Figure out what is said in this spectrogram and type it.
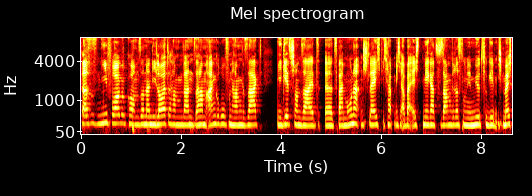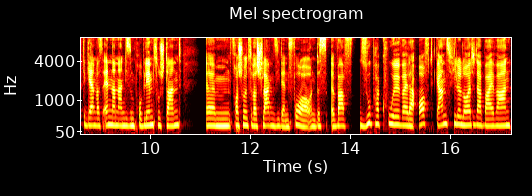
das ist nie vorgekommen, sondern die Leute haben dann haben angerufen, haben gesagt, mir geht es schon seit äh, zwei Monaten schlecht. Ich habe mich aber echt mega zusammengerissen, um mir Mühe zu geben. Ich möchte gern was ändern an diesem Problemzustand. Ähm, Frau Schulze, was schlagen Sie denn vor? Und das war super cool, weil da oft ganz viele Leute dabei waren,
